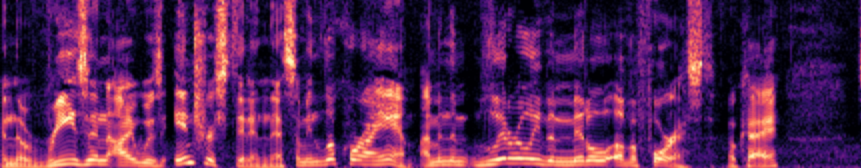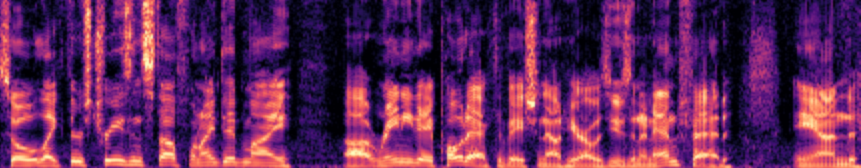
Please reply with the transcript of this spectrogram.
And the reason I was interested in this, I mean, look where I am. I'm in the literally the middle of a forest, okay? So like there's trees and stuff. When I did my uh, rainy day POTA activation out here, I was using an end fed and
